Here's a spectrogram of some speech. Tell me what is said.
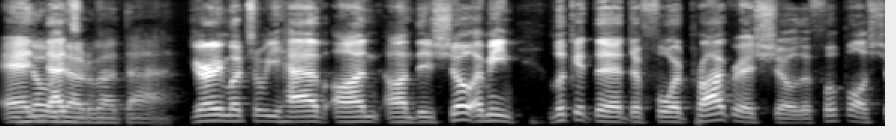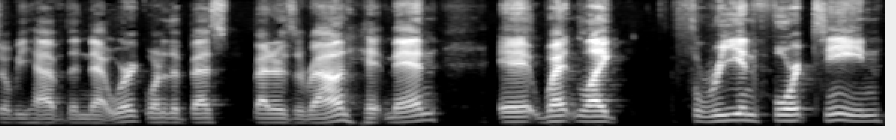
And no that's doubt about that. Very much what we have on on this show. I mean, look at the the Forward Progress show, the football show we have the network. One of the best betters around, Hitman. It went like three and fourteen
